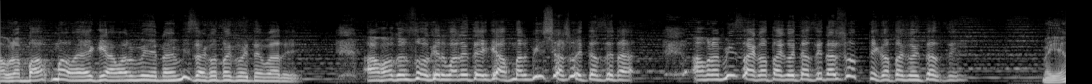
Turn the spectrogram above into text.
আমরা বাপ মা হয়ে কি আমার মেয়ে নয় মিশা কথা কইতে পারে? আমাকে চোখের মানে থেকে আপনার বিশ্বাস হইতাছে না। আমরা মিশা কথা কইতাছি না সত্যি কথা কইতাছি। ভাইয়া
